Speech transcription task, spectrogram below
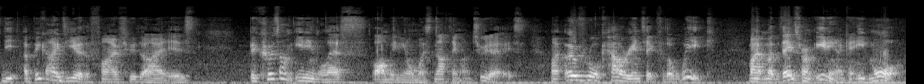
The, a big idea of the 5 2 diet is because I'm eating less, or I'm eating almost nothing on two days, my overall calorie intake for the week, my, my the days where I'm eating, I can eat more.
